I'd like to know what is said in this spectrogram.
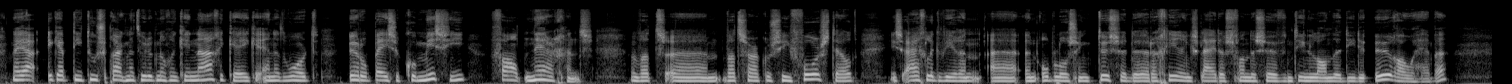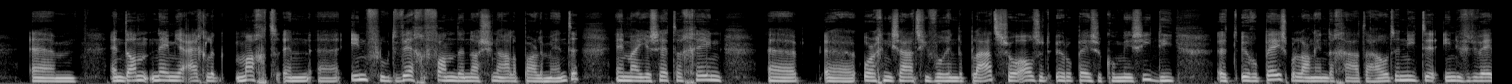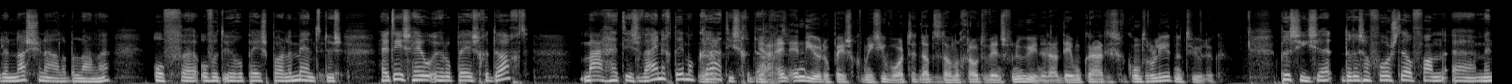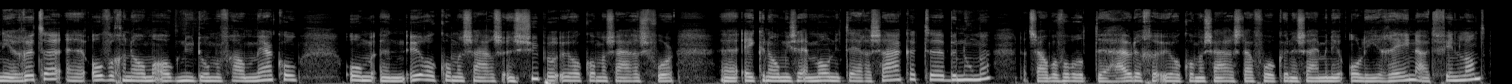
Nou ja, ik heb die toespraak natuurlijk nog een keer nagekeken... en het woord Europese Commissie valt nergens. Wat, uh, wat Sarkozy voorstelt is eigenlijk weer een, uh, een oplossing... tussen de regeringsleiders van de 17 landen die de euro hebben... Um, en dan neem je eigenlijk macht en uh, invloed weg van de nationale parlementen. En maar je zet er geen uh, uh, organisatie voor in de plaats, zoals het Europese Commissie... die het Europees belang in de gaten houdt... en niet de individuele nationale belangen of, uh, of het Europees parlement. Dus het is heel Europees gedacht... Maar het is weinig democratisch ja. gedacht. Ja, en, en die Europese Commissie wordt, en dat is dan een grote wens van u... inderdaad democratisch gecontroleerd natuurlijk. Precies. Hè. Er is een voorstel van uh, meneer Rutte, uh, overgenomen ook nu door mevrouw Merkel... om een eurocommissaris, een super-eurocommissaris... voor uh, economische en monetaire zaken te benoemen. Dat zou bijvoorbeeld de huidige eurocommissaris daarvoor kunnen zijn... meneer Olli Rehn uit Finland.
